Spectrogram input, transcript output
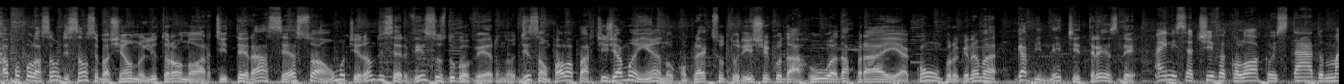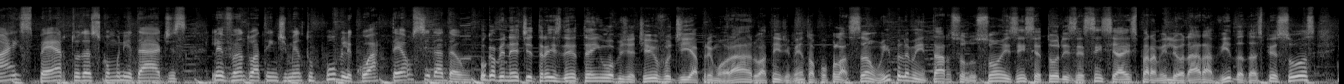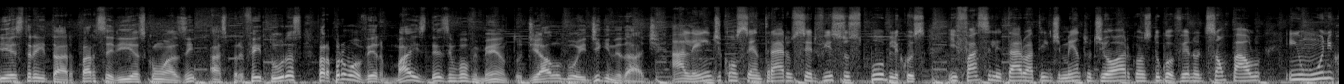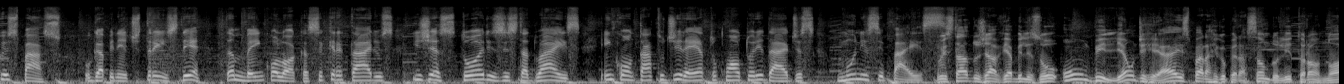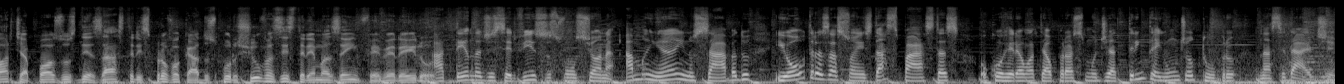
A população de São Sebastião, no litoral norte, terá acesso a um mutirão de serviços do governo de São Paulo a partir de amanhã, no complexo turístico da Rua da Praia, com o programa Gabinete 3D. A iniciativa coloca o Estado mais perto das comunidades, levando o atendimento público até o cidadão. O Gabinete 3D tem o objetivo de aprimorar o atendimento à população, implementar soluções em setores essenciais para melhorar a vida das pessoas e estreitar parcerias com as, as prefeituras para promover mais desenvolvimento, diálogo e dignidade. Além de concentrar os serviços públicos e facilitar o atendimento de órgãos do governo de São Paulo em um único espaço, o Gabinete 3D também coloca secretários e gestores estaduais em contato direto com autoridades municipais. O Estado já viabilizou um bilhão de reais para a recuperação do litoral norte após os desastres provocados por chuvas extremas em fevereiro. A tenda de serviços funciona amanhã e no sábado e outras ações das pastas ocorrerão até o próximo dia 31 de outubro na cidade.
